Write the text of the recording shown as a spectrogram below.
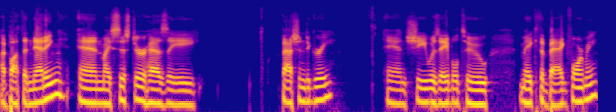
I bought the netting and my sister has a fashion degree and she was able to make the bag for me.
